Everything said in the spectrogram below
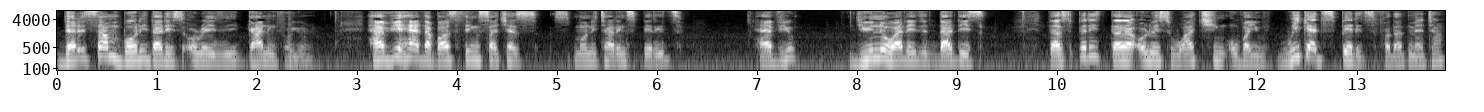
There is somebody that is already gunning for you. Have you heard about things such as monitoring spirits? Have you? Do you know what it, that is? The spirits that are always watching over you. Wicked spirits, for that matter.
